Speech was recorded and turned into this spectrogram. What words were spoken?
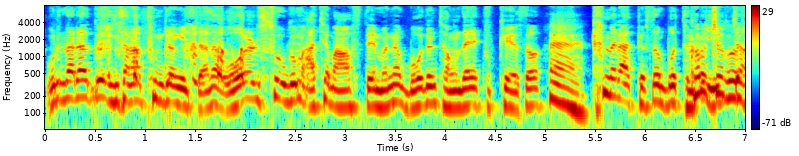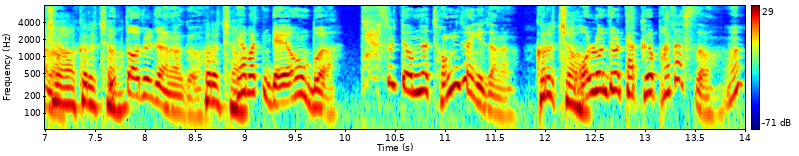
우리나라 그 이상한 풍경이 있잖아. 월, 수, 금 아침 9시 되면은 모든 정당의 국회에서 네. 카메라 앞에서 뭐 들고 그렇죠, 있잖아. 그렇죠, 그렇죠. 떠들잖아, 그거. 그렇죠. 해봤더니 내용은 뭐야? 다 쓸데없는 정쟁이잖아. 그렇죠. 언론들은 다 그거 받았어. 어?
